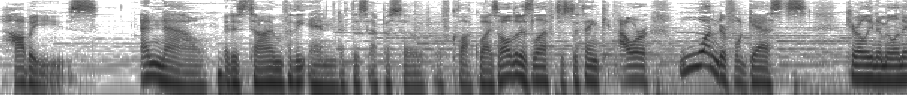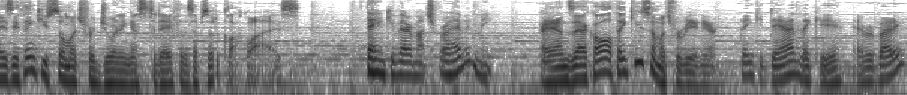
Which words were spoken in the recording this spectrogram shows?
hobbies. And now it is time for the end of this episode of Clockwise. All that is left is to thank our wonderful guests. Carolina Milanesi, thank you so much for joining us today for this episode of Clockwise. Thank you very much for having me. And Zac Hall, thank you so much for being here. Thank you, Dan. Thank you, everybody.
